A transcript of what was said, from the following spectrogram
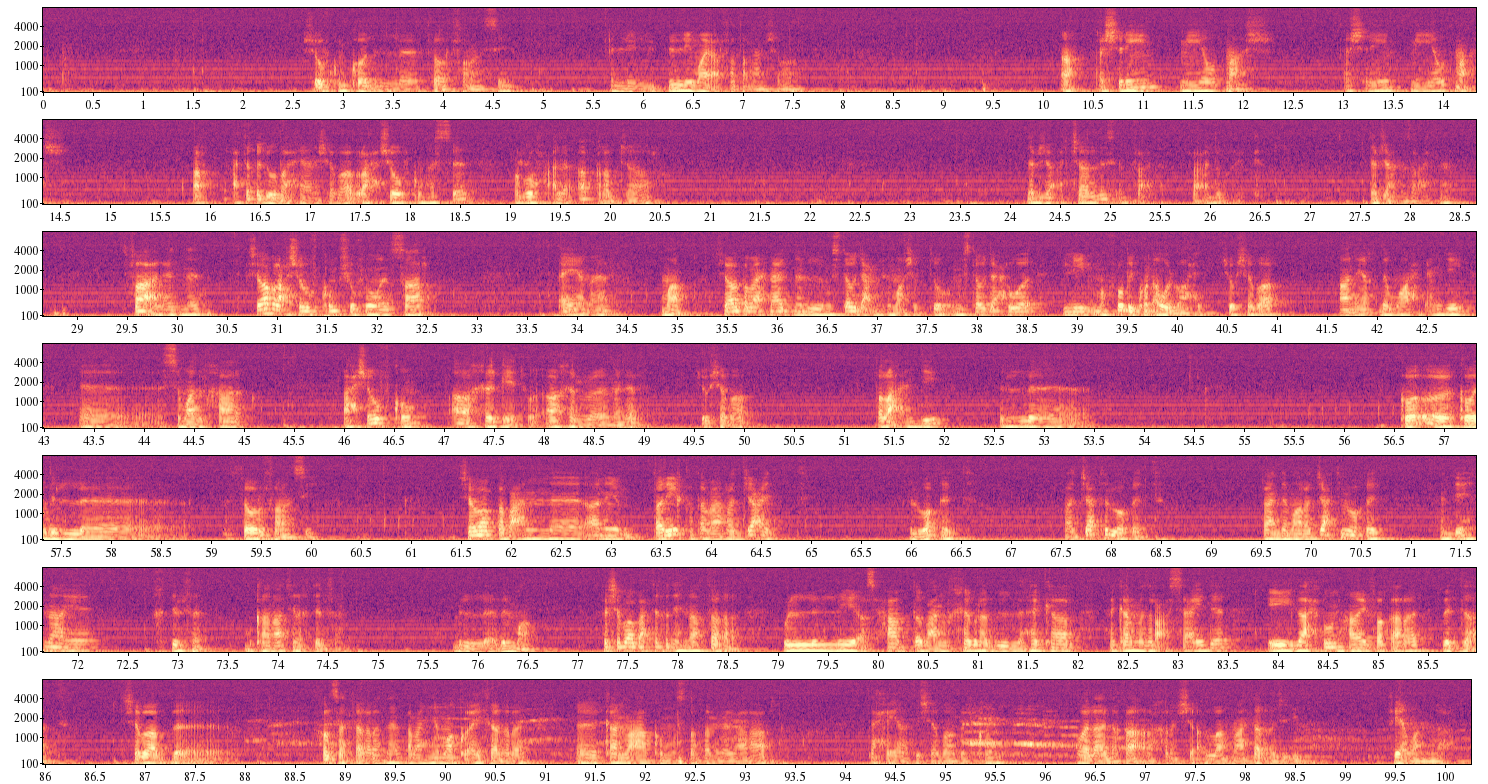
شوفكم كود الثور الفرنسي. اللي اللي ما يعرفه طبعا شباب. آه عشرين مية واثناش عشرين مية واثناش أعتقد وضح يعني شباب راح أشوفكم هسه. نروح على أقرب جار. نرجع تشارلز نفعله فعل هيك نرجع لمزرعتنا تفاعل عندنا. شباب راح أشوفكم شوفوا وين صار. اي ام اف ماب شباب طبعا إحنا عندنا المستودع مثل ما شفتوا. المستودع هو اللي المفروض يكون أول واحد. شوف شباب أنا أقدم واحد عندي آه السماد الخارق. راح أشوفكم آخر جيت آخر ملف. شوف شباب طلع عندي كود الثور الفرنسي شباب طبعا أنا طريقة طبعا رجعت الوقت. رجعت الوقت. فعندما رجعت الوقت عندي هنا اختلفن مكاناتي اختلفن بالماء. فالشباب أعتقد هنا ثغرة. واللي أصحاب طبعا الخبرة بالهكر هكر المزرعة السعيدة يلاحظون هاي الفقرة بالذات. شباب آه، خلصت ثغرتنا. طبعا هي ماكو أي ثغرة. آه، كان معاكم مصطفى من العراق. تحياتي شباب لكم. ولا لقاء آخر إن شاء الله مع ثغرة جديدة. في أمان الله.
